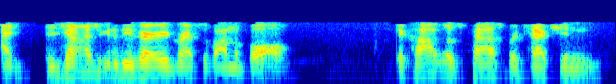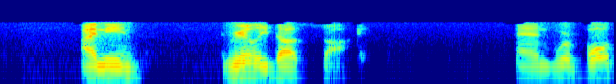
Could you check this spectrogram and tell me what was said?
I, the Giants are going to be very aggressive on the ball. Chicago's pass protection, I mean, really does suck. And we're both,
